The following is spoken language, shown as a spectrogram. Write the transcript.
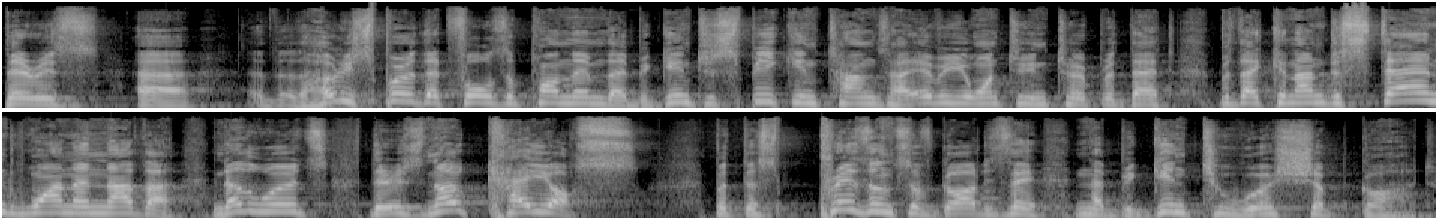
There is uh, the Holy Spirit that falls upon them. They begin to speak in tongues, however you want to interpret that, but they can understand one another. In other words, there is no chaos, but the presence of God is there, and they begin to worship God.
